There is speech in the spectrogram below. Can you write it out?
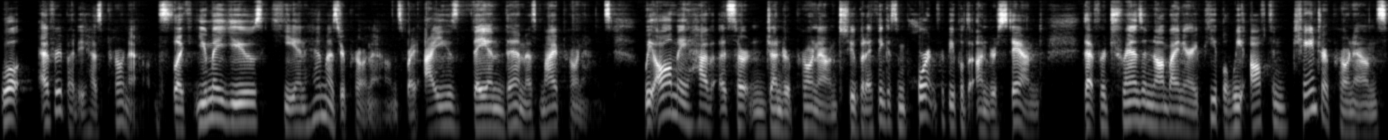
Well, everybody has pronouns. Like you may use he and him as your pronouns, right? I use they and them as my pronouns. We all may have a certain gender pronoun too, but I think it's important for people to understand that for trans and non-binary people, we often change our pronouns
